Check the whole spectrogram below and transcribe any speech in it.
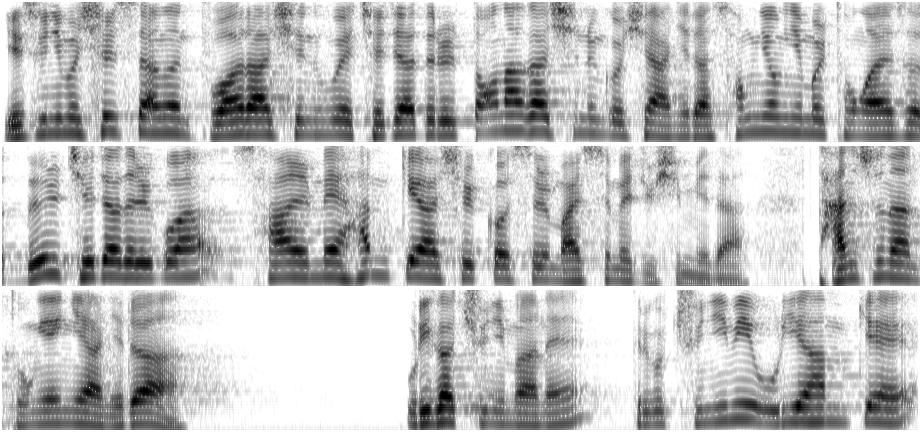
예수님은 실상은 부활하신 후에 제자들을 떠나가시는 것이 아니라 성령님을 통하여서 늘 제자들과 삶에 함께 하실 것을 말씀해 주십니다. 단순한 동행이 아니라 우리가 주님 안에 그리고 주님이 우리 함께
